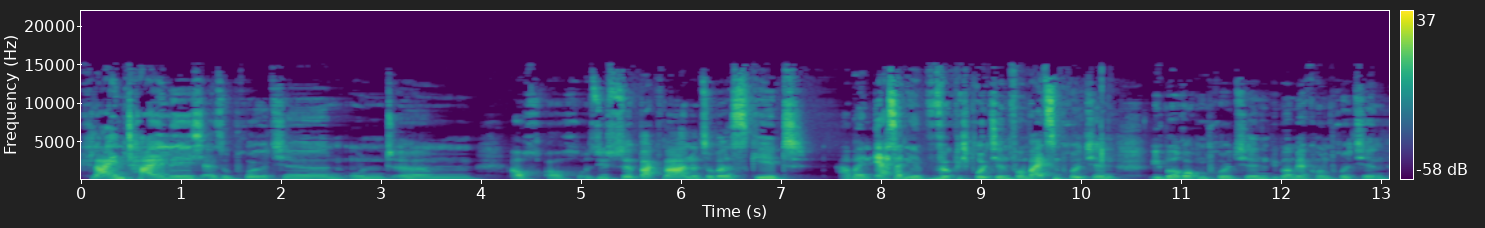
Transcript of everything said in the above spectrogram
kleinteilig, also Brötchen und ähm, auch, auch süße Backwaren und sowas geht aber in erster Linie wirklich Brötchen, vom Weizenbrötchen über Roggenbrötchen, über Meerkornbrötchen,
